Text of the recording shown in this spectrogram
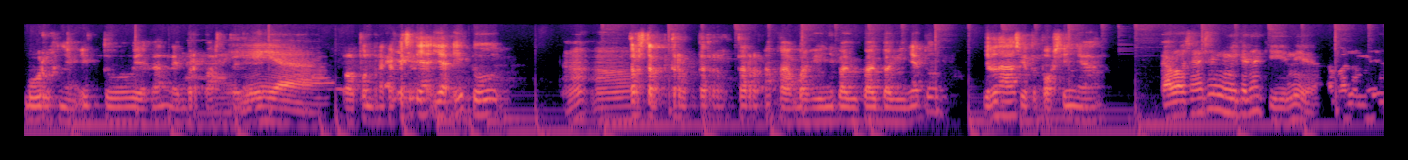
buruhnya itu ya kan labor party iya walaupun mereka kecil ya ya itu Heeh. terus ter, ter, ter, ter- apa baginya bagi, bagi baginya tuh jelas gitu porsinya kalau saya sih mikirnya gini ya apa namanya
